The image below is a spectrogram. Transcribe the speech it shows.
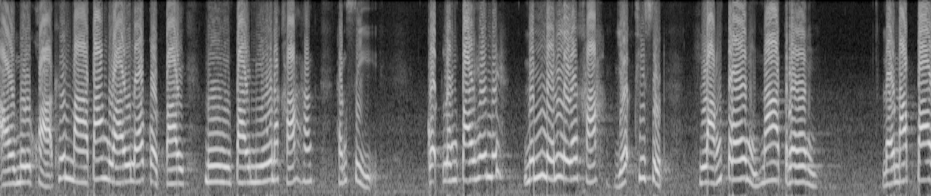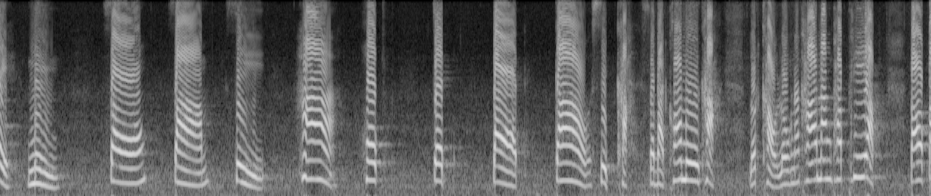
เอามือขวาขึ้นมาตั้งไว้แล้วกดไปมือปลายนิ้วนะคะ ทั้งทั้งสี่กดลงไปให้เน้นๆเลยนะคะ เยอะที่สุด หลังตรงหน้าตรง แล้วนับไปหนึ่งสองสามสี่ห้าหกเจ็ดแปดเก้าสิบค่ะ สะบัดข้อมือค่ะ ลดเข่าลงนะคะ นั่งพับเพียบ ต่อไป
